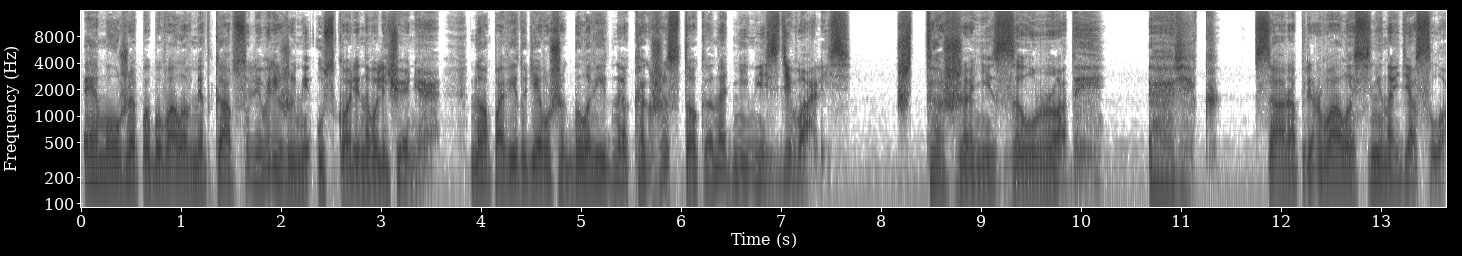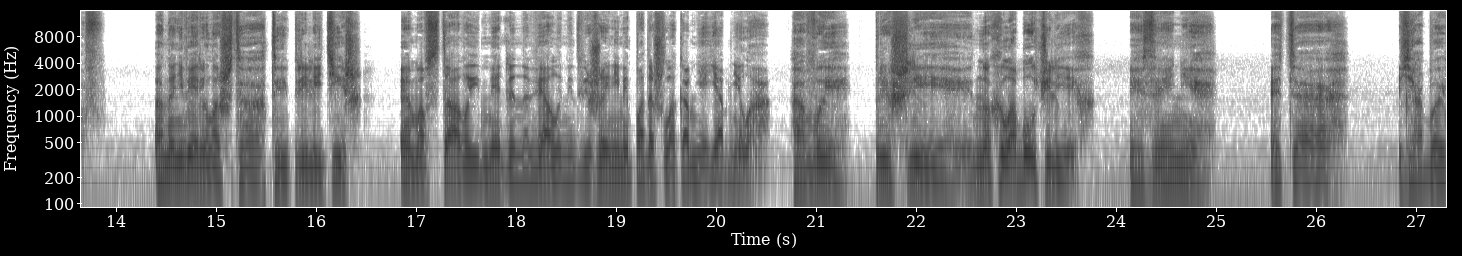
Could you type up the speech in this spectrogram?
Эмма уже побывала в медкапсуле в режиме ускоренного лечения, но по виду девушек было видно, как жестоко над ними издевались. «Что же они за уроды?» «Эрик...» Сара прервалась, не найдя слов. Она не верила, что ты прилетишь. Эмма встала и медленно вялыми движениями подошла ко мне и обняла. «А вы пришли, но хлобучили их. Извини, это... я бы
